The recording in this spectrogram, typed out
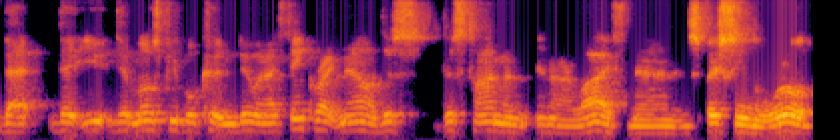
that that you that most people couldn't do. And I think right now, this this time in, in our life, man, and especially in the world,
